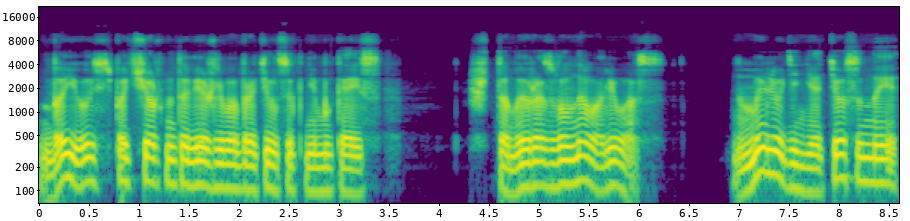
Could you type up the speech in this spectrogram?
«Боюсь», — подчеркнуто вежливо обратился к нему Кейс, — «что мы разволновали вас. Мы люди неотесанные,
